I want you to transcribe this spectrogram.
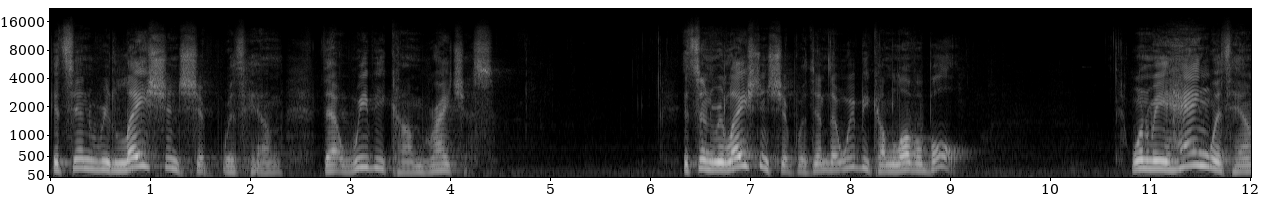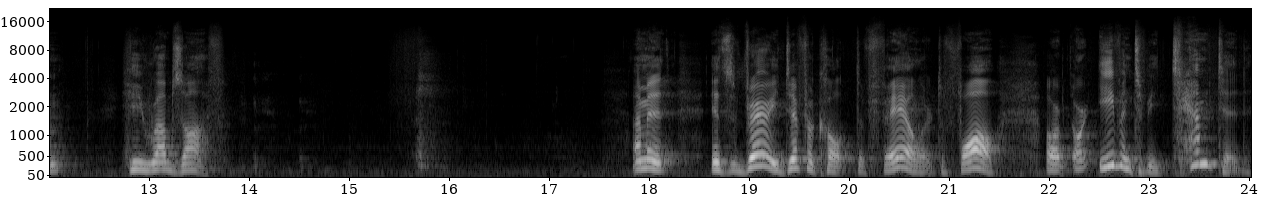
it's in relationship with Him that we become righteous. It's in relationship with Him that we become lovable. When we hang with Him, He rubs off. I mean, it, it's very difficult to fail or to fall or, or even to be tempted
